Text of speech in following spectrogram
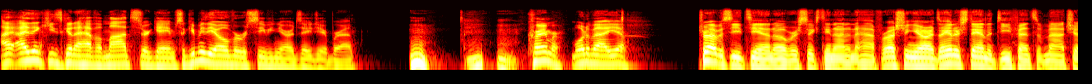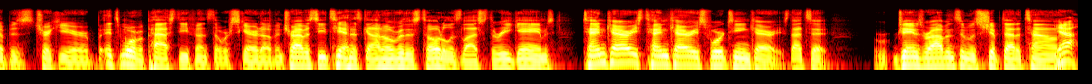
I, I think he's going to have a monster game. So give me the over receiving yards, AJ Brown. Kramer, what about you? Travis Etienne over 69 and a half rushing yards. I understand the defensive matchup is trickier, but it's more of a pass defense that we're scared of. And Travis Etienne has gone over this total his last three games 10 carries, 10 carries, 14 carries. That's it. James Robinson was shipped out of town. Yeah.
